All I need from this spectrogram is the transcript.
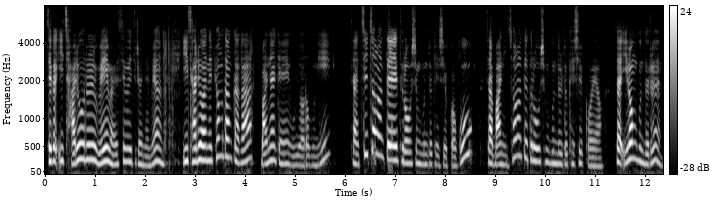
제가 이 자료를 왜 말씀을 드렸냐면 이 자료 안에 평단가가 만약에 우리 여러분이 자, 7,000원대에 들어오신 분도 계실 거고, 자, 12,000원대 들어오신 분들도 계실 거예요. 자, 이런 분들은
